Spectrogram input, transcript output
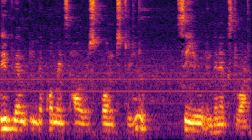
leave them in the comments. I'll respond to you. See you in the next one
